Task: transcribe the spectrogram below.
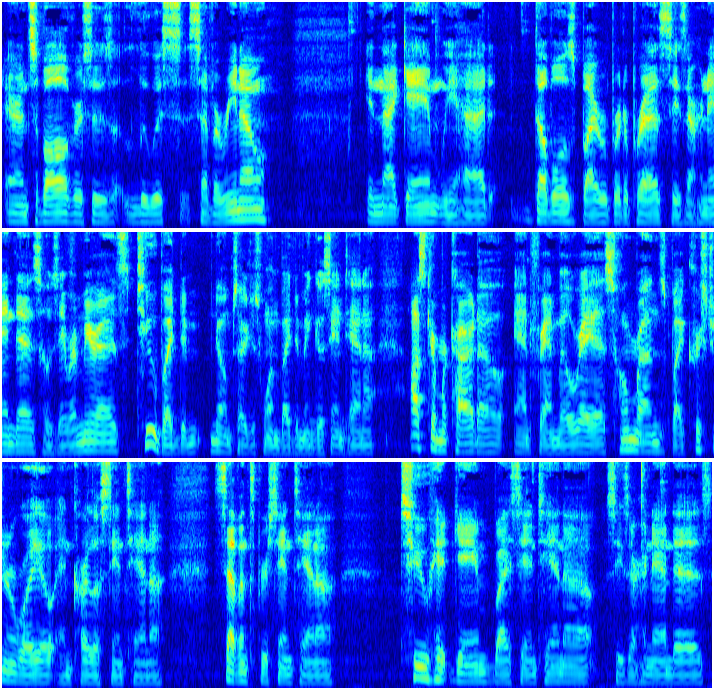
Aaron Civale versus Luis Severino. In that game, we had doubles by Roberto Perez, Cesar Hernandez, Jose Ramirez, two by, no, I'm sorry, just one by Domingo Santana, Oscar Mercado, and Fran Franmil Reyes. Home runs by Christian Arroyo and Carlos Santana. Seventh for Santana. Two hit game by Santana, Cesar Hernandez,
